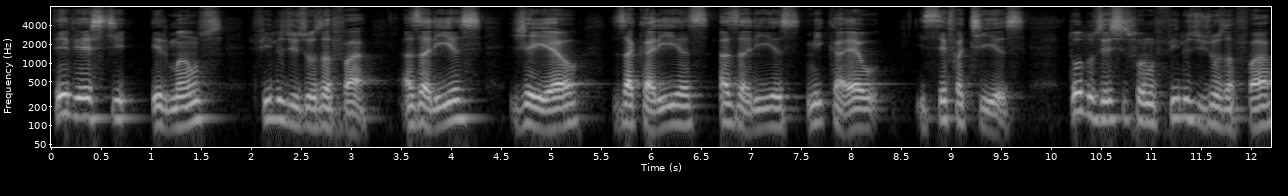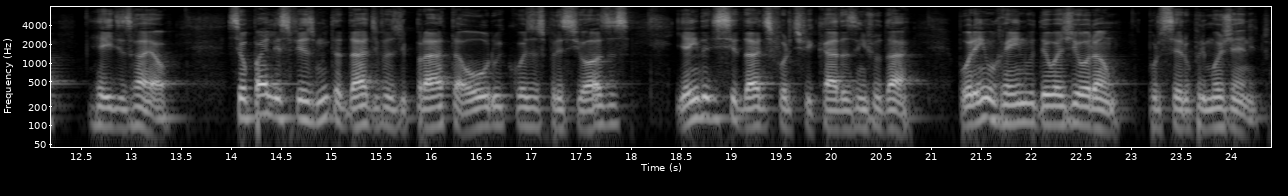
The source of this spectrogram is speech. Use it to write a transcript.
Teve este irmãos, filhos de Josafá, Azarias, Jeiel, Zacarias, Azarias, Micael e Cefatias. Todos estes foram filhos de Josafá, rei de Israel. Seu pai lhes fez muitas dádivas de prata, ouro e coisas preciosas, e ainda de cidades fortificadas em Judá Porém, o reino deu a Georão, por ser o primogênito.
